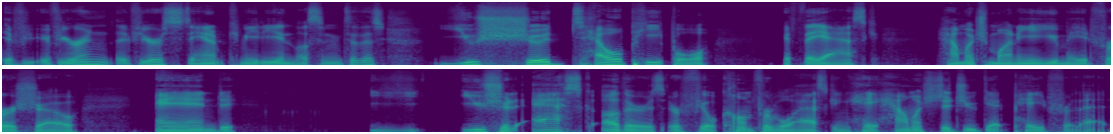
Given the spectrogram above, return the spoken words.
if if you're in if you're a stand-up comedian listening to this, you should tell people if they ask how much money you made for a show and y- you should ask others or feel comfortable asking, "Hey, how much did you get paid for that?"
